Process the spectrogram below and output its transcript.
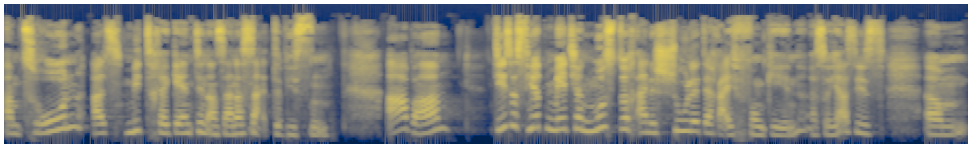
am Thron als Mitregentin an seiner Seite wissen. Aber dieses Hirtenmädchen muss durch eine Schule der Reifung gehen. Also ja, sie ist ähm,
